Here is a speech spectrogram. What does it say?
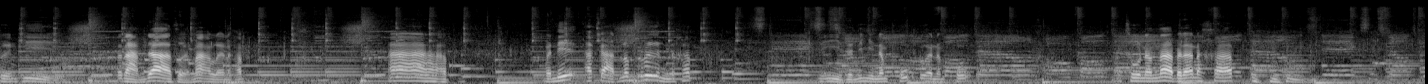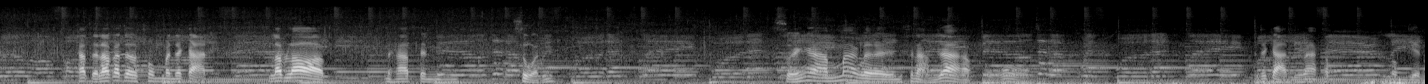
พื้นที่สนามหญ้าสวยมากเลยนะครับอ่าวันนี้อากาศร่มรื่นนะครับ นี่เดี๋ยวนี้มีน้ำพุด้วยน้ำพุน้องทูนำหน้าไปแล้วนะครับ ครับเดี๋ยวเราก็จะชมบรรยากาศรอบๆนะครับ เป็นสวน สวยงามมากเลยสนามหญ้าโอ้โหบรรยากาศดีมากครับลมเย็น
